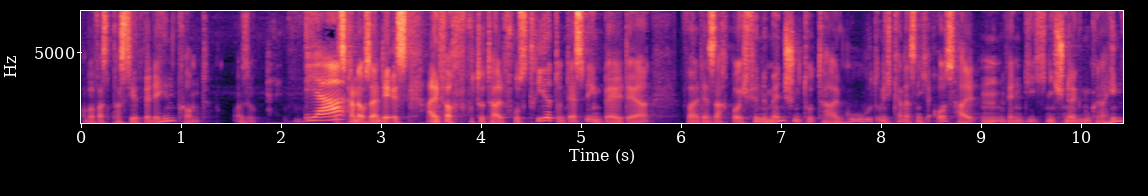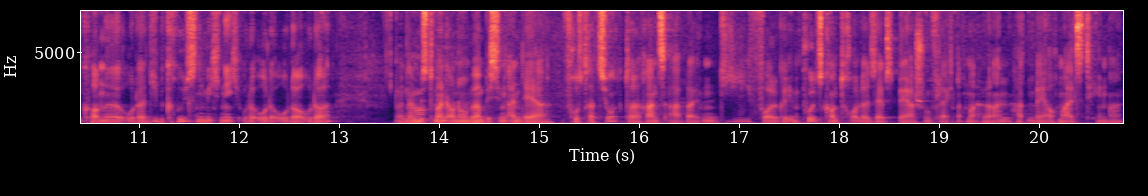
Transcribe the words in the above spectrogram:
aber was passiert, wenn er hinkommt? Also ja. es kann auch sein, der ist einfach total frustriert und deswegen bellt er, weil der sagt, boah, ich finde Menschen total gut und ich kann das nicht aushalten, wenn ich nicht schnell genug dahin komme oder die begrüßen mich nicht oder oder oder oder. Und dann müsste man auch noch mal ein bisschen an der Frustrationstoleranz arbeiten. Die Folge Impulskontrolle, Selbstbeherrschung vielleicht noch mal hören, hatten wir ja auch mal als Thema.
